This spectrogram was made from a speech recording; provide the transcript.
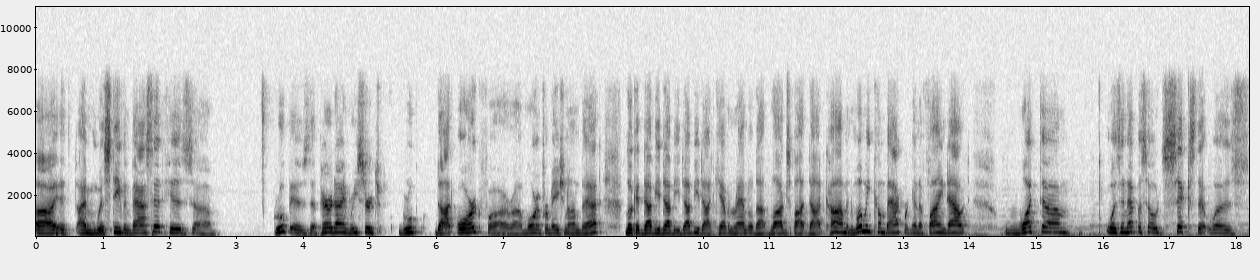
Uh, it, I'm with Stephen Bassett. His uh, group is the Paradigm Research Group.org for uh, more information on that. Look at www.kevinrandle.blogspot.com. And when we come back, we're going to find out what um, was in episode six that was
